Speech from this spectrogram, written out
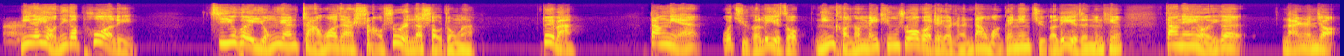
嗯，你得有那个魄力。机会永远掌握在少数人的手中啊，对吧？当年我举个例子，您可能没听说过这个人，但我跟您举个例子，您听，当年有一个男人叫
